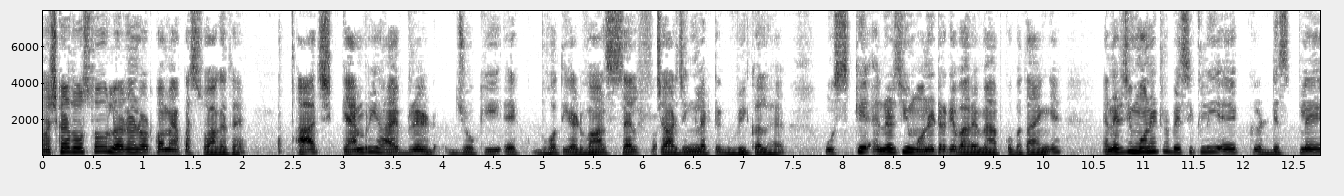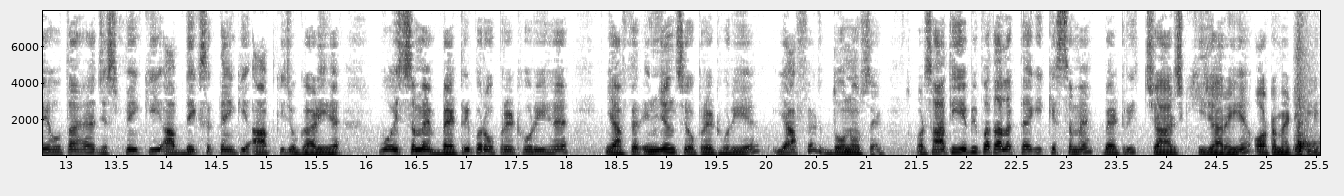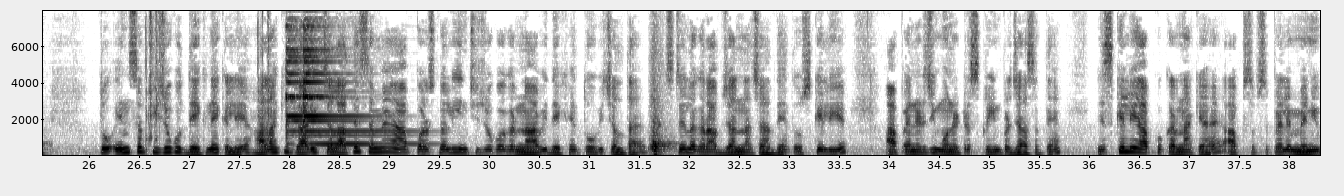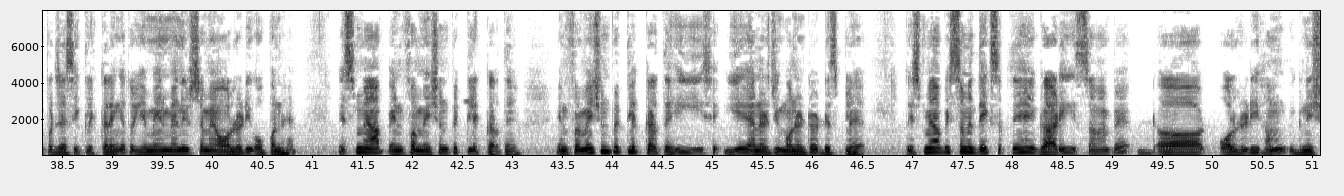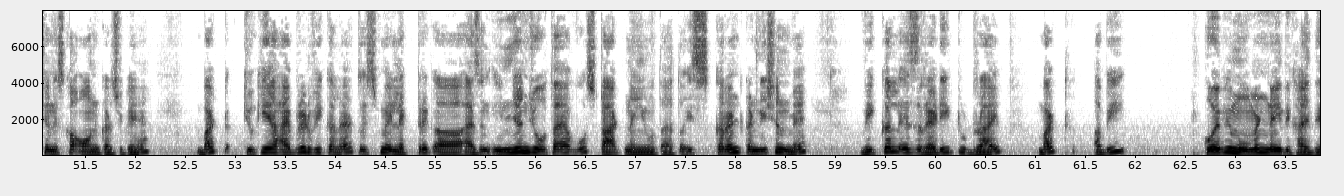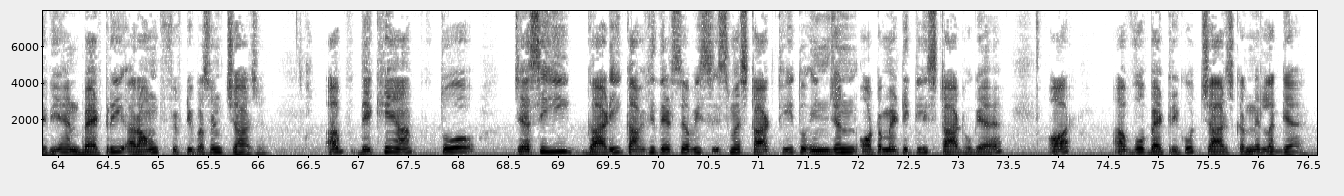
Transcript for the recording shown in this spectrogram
नमस्कार दोस्तों learner dot com में आपका स्वागत है। आज कैमरी हाइब्रिड जो कि एक बहुत ही advance self charging electric vehicle है, उसके एनर्जी मॉनिटर के बारे में आपको बताएँगे। एनर्जी मॉनिटर बेसिकली एक डिस्प्ले होता है, जिसमें कि आप देख सकते हैं कि आपकी जो गाड़ी है, वो इस समय बैटरी पर ऑपरेट हो रही है, या फिर इंजन से ऑपरेट हो रही है, या फिर दोनों से। और साथ ही ये भी पता लगता है कि किस समय बैटरी चार्ज की जा रही है ऑटोमेटिकली तो इन सब चीज़ों को देखने के लिए, हालाँकि गाड़ी चलाते समय आप पर्सनली इन चीज़ों को अगर ना भी देखें तो भी चलता है बट स्टिल अगर आप जानना चाहते हैं तो उसके लिए आप एनर्जी मॉनिटर स्क्रीन पर जा सकते हैं। इसके लिए आपको करना क्या है, आप सबसे पहले मेन्यू पर जैसे ही क्लिक करेंगे तो ये मेन मेन्यू इस समय ऑलरेडी ओपन है। इसमें आप इन्फॉर्मेशन पे क्लिक करते हैं। इन्फॉर्मेशन पे क्लिक करते ही ये एनर्जी मॉनिटर डिस्प्ले है। तो इसमें आप इस समय देख सकते हैं गाड़ी इस समय पे ऑलरेडी हम इग्निशन इसका ऑन कर चुके हैं। बट क्योंकि ये हाइब्रिड व्हीकल है तो इसमें इलेक्ट्रिक एज एन इंजन जो होता है, वो स्टार्ट नहीं होता है। तो इस करंट कंडीशन में vehicle is ready to drive but अभी कोई भी मूवमेंट नहीं दिखाई दे रही है and battery around 50 percent charge है। अब देखें आप तो जैसे ही गाड़ी काफ़ी देर से अभी इसमें स्टार्ट थी तो इंजन ऑटोमेटिकली स्टार्ट हो गया है, और अब वो बैटरी को चार्ज करने लग गया है।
